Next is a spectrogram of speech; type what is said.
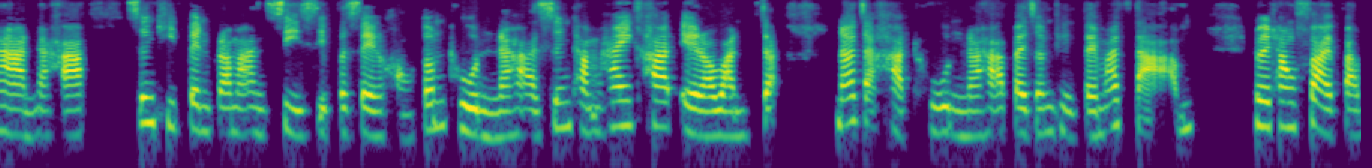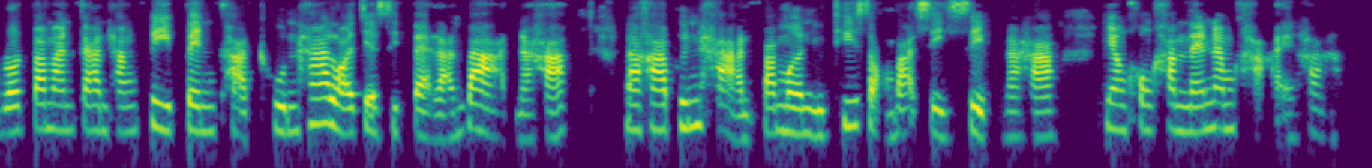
งานนะคะ ซึ่งคิดเป็นประมาณ 40%ของต้นทุนนะคะ ซึ่งทำให้ค่าเอราวันจะน่าจะขาดทุนนะคะ ไปจนถึงไตรมาสสามโดยทางฝ่ายปรับลดประมาณการทั้งปีเป็นขาดทุน 578 ล้านบาทนะคะ ราคาพื้นฐานประเมินอยู่ที่2บาท40นะคะ ยังคงคำแนะนำขายค่ะ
